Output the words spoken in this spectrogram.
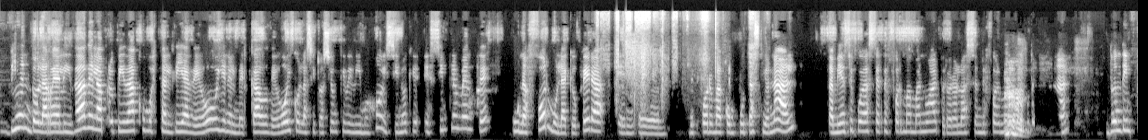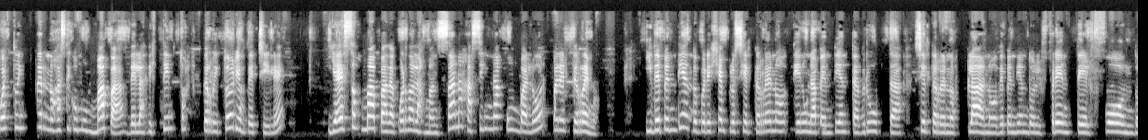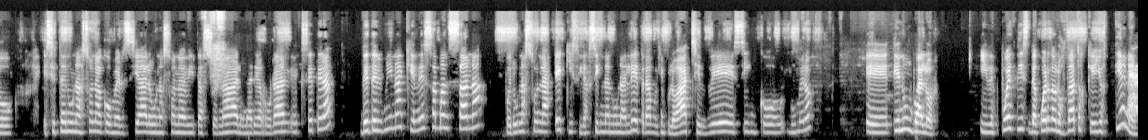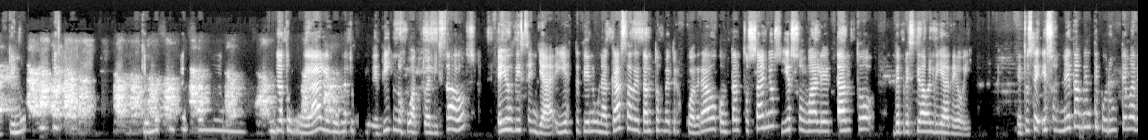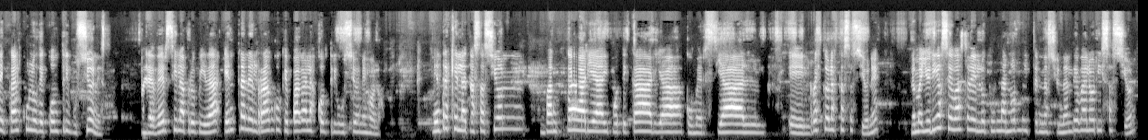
viendo la realidad de la propiedad como está el día de hoy, en el mercado de hoy, con la situación que vivimos hoy, sino que es simplemente una fórmula que opera eh, de forma computacional, también se puede hacer de forma manual, pero ahora lo hacen de forma computacional, donde impuestos internos hace como un mapa de los distintos territorios de Chile y a esos mapas, de acuerdo a las manzanas, asigna un valor para el terreno. Y dependiendo, por ejemplo, si el terreno tiene una pendiente abrupta, si el terreno es plano, dependiendo del frente, el fondo, si está en una zona comercial o una zona habitacional, en área rural, etcétera, determina que en esa manzana, por una zona X, le asignan una letra, por ejemplo, HB, 5 números, eh, tiene un valor. Y después dice, de acuerdo a los datos que ellos tienen, que no que no son datos reales o datos dignos o actualizados, ellos dicen ya, y este tiene una casa de tantos metros cuadrados con tantos años y eso vale tanto depreciado al día de hoy. Entonces, eso es netamente por un tema de cálculo de contribuciones, para ver si la propiedad entra en el rango que paga las contribuciones o no. Mientras que la tasación bancaria, hipotecaria, comercial, el resto de las tasaciones, la mayoría se basan en lo que es la norma internacional de valorización,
